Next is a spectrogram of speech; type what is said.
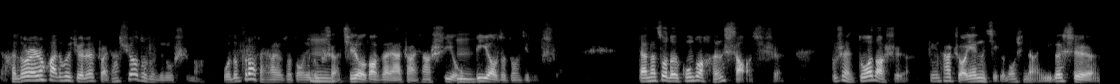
很多人的话都会觉得转向需要做冬季路试吗？我都不知道转向要做冬季路试。其实我告诉大家，转向是有必要做冬季路试，但他做的工作很少，其实。不是很多倒是，因为它主要验证几个东西呢，一个是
